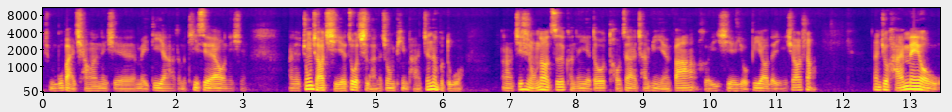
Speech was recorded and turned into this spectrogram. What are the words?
什么五百强的那些美的啊，什么 TCL 那些，而且中小企业做起来的这种品牌真的不多，啊，即使融到资，可能也都投在产品研发和一些有必要的营销上，但就还没有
